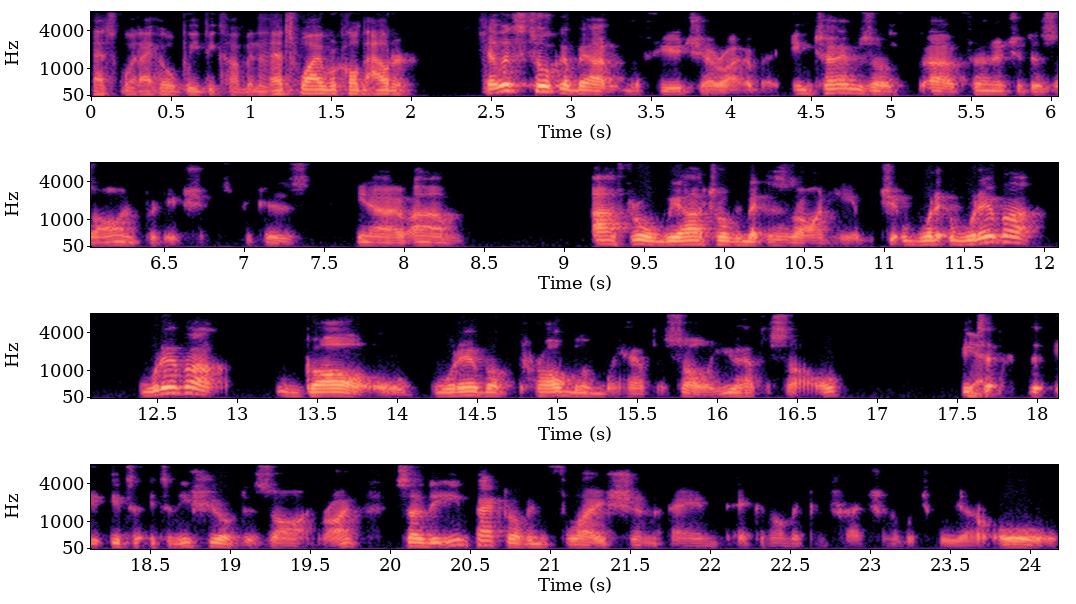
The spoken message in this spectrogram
that's what i hope we become and that's why we're called outer. Okay, let's talk about the future right in terms of uh, furniture design predictions because you know um, after all we are talking about design here. Whatever whatever goal, whatever problem we have to solve, you have to solve. It's, yeah. a, it's, a, it's an issue of design, right? So the impact of inflation and economic contraction, which we are all,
